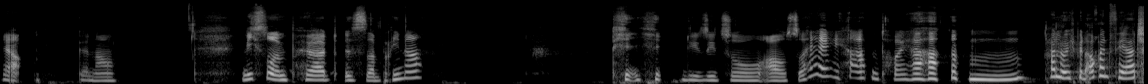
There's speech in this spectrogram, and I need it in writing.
Ja, genau. Nicht so empört ist Sabrina. Die, die sieht so aus, so, hey, Abenteuer. Mhm. Hallo, ich bin auch ein Pferd.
